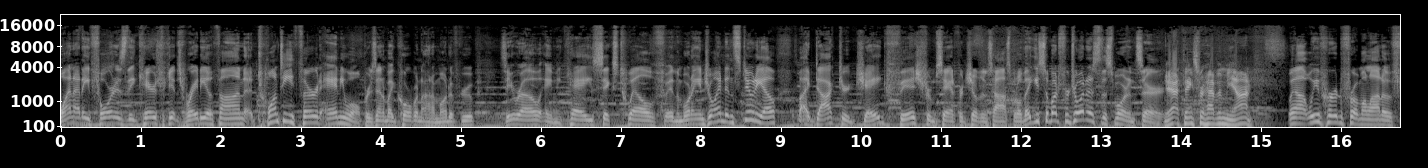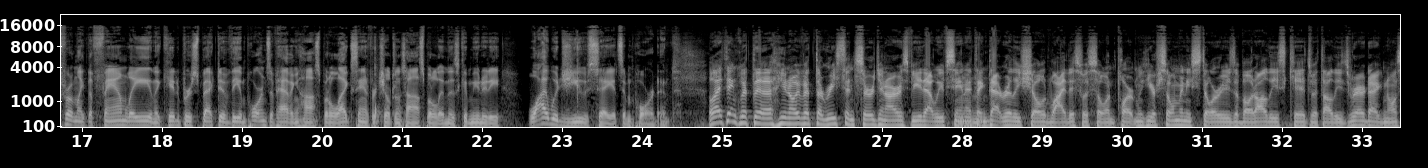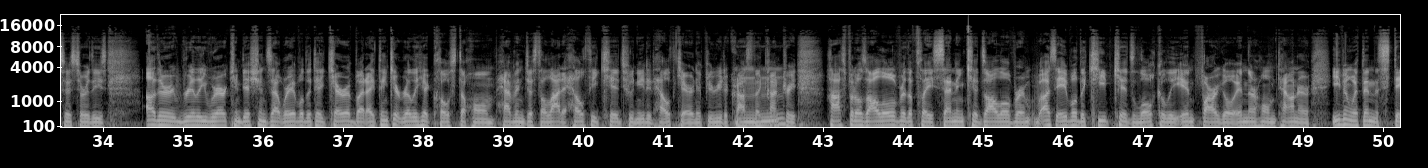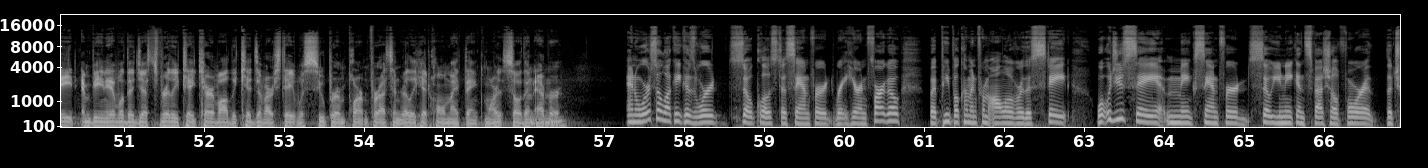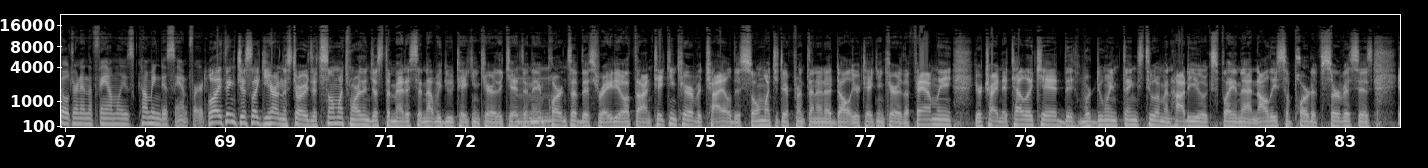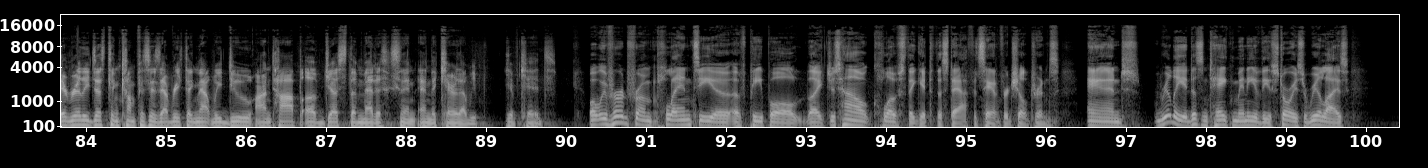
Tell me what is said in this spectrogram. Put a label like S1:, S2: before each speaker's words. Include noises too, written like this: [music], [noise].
S1: Y94 is the Cares for Kids Radiothon 23rd annual, presented by Corwin Automotive Group. Zero, Amy K, 612 in the morning, and joined in studio by Dr. Jake Fish from Sanford Children's Hospital. Thank you so much for joining us this morning, sir.
S2: Yeah, thanks for having me on.
S1: Well, we've heard from a lot of from like the family and the kid perspective the importance of having a hospital like Sanford Children's Hospital in this community. Why would you say it's important?
S2: Well, I think with the you know with the recent surge in RSV that we've seen, mm-hmm. I think that really showed why this was so important. We hear so many stories about all these kids with all these rare diagnoses or these other really rare conditions that we're able to take care of. But I think it really hit close to home, having just a lot of healthy kids who needed health care. And if you read across mm-hmm. the country, hospitals all over the place sending kids all over, and us able to keep kids locally in Fargo, in their hometown, or even within the state, and being able to just really take care of all the kids of our state was super important for us and really hit home, I think, more so than mm-hmm. ever.
S3: And we're so lucky because we're so close to Sanford right here in Fargo, but people coming from all over the state what would you say makes Sanford so unique and special for the children and the families coming to Sanford?
S2: Well, I think just like you hear in the stories, it's so much more than just the medicine that we do taking care of the kids mm-hmm. and the mm-hmm. importance of this radiothon. Taking care of a child is so much different than an adult. You're taking care of the family, you're trying to tell a kid that we're doing things to him, and how do you explain that? And all these supportive services, it really just encompasses everything that we do on top of just the medicine and the care that we give kids.
S1: Well, we've heard from plenty of, people, like just how close they get to the staff at Sanford Children's. And really, it doesn't take many of these stories to realize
